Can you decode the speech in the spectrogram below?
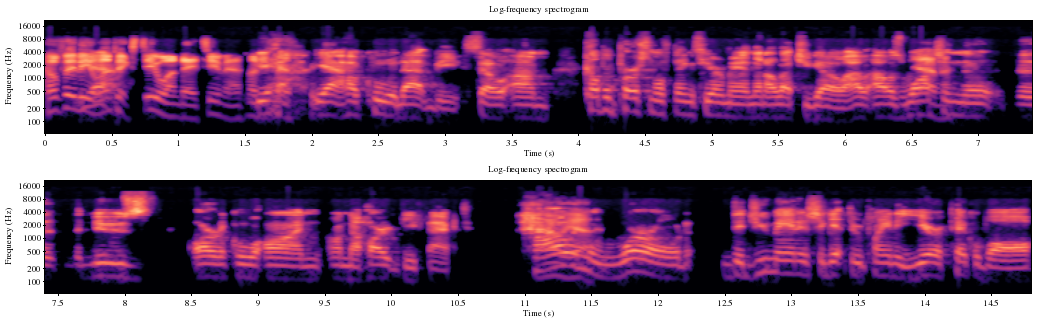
Hopefully the yeah. Olympics too one day too, man. That'd yeah, cool. yeah. How cool would that be? So, um, couple personal things here, man. Then I'll let you go. I, I was watching yeah, the, the the news article on on the heart defect. How oh, yeah. in the world did you manage to get through playing a year of pickleball?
